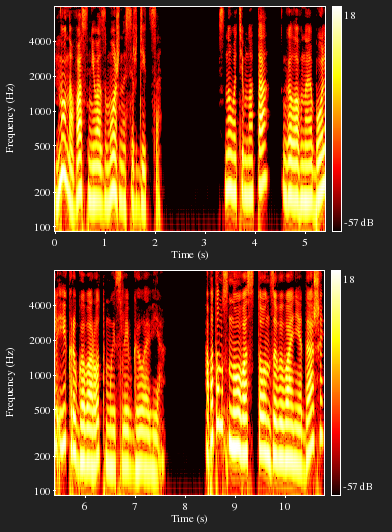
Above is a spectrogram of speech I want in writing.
но на вас невозможно сердиться. Снова темнота, головная боль и круговорот мыслей в голове. А потом снова стон завывания Даши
